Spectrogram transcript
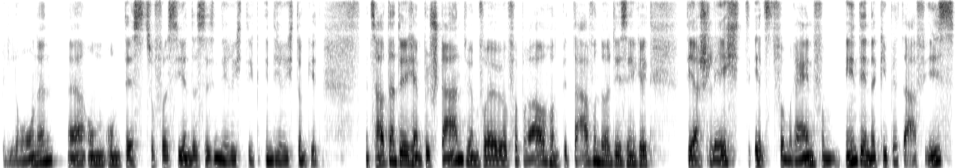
belohnen, ja, um, um das zu forcieren, dass es in die, richtig, in die Richtung geht. Jetzt hat natürlich ein Bestand, wir haben vorher über Verbrauch und Bedarf und all diese geredet, der schlecht jetzt vom rein vom Endenergiebedarf ist,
